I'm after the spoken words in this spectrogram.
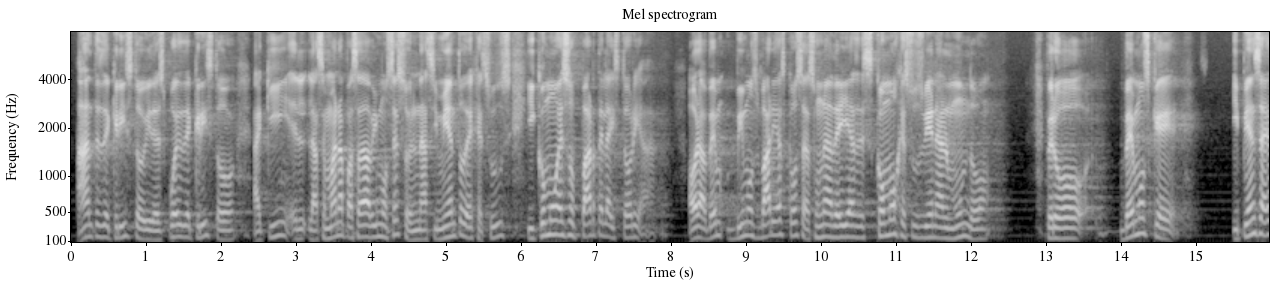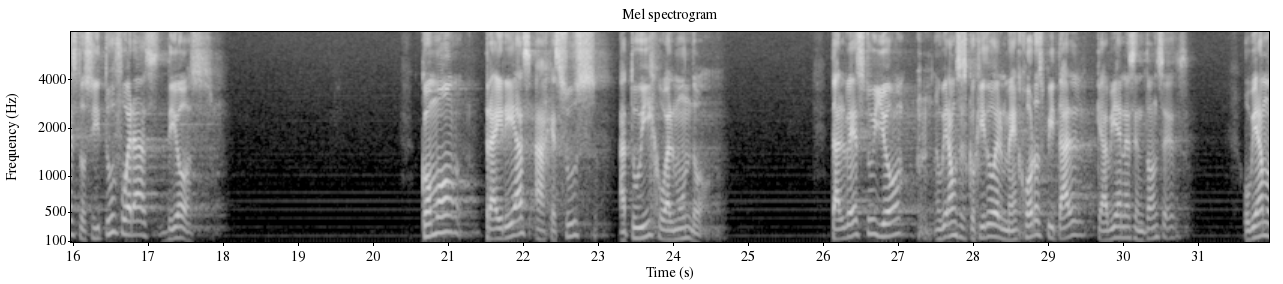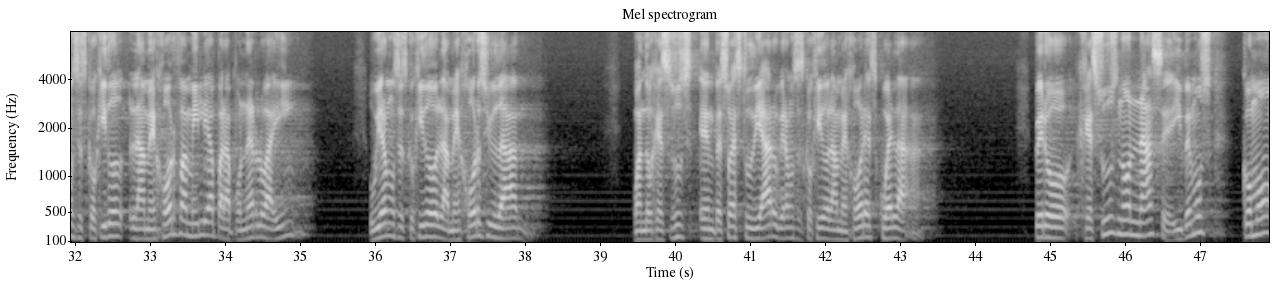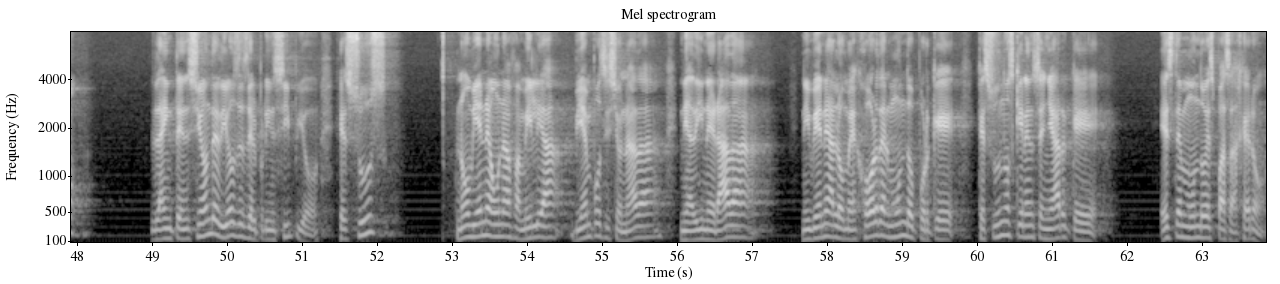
antes de Cristo y después de Cristo. Aquí la semana pasada vimos eso, el nacimiento de Jesús y cómo eso parte la historia. Ahora vimos varias cosas, una de ellas es cómo Jesús viene al mundo, pero vemos que, y piensa esto, si tú fueras Dios, ¿cómo traerías a Jesús, a tu Hijo, al mundo? Tal vez tú y yo hubiéramos escogido el mejor hospital que había en ese entonces. Hubiéramos escogido la mejor familia para ponerlo ahí. Hubiéramos escogido la mejor ciudad. Cuando Jesús empezó a estudiar, hubiéramos escogido la mejor escuela. Pero Jesús no nace y vemos cómo la intención de Dios desde el principio. Jesús no viene a una familia bien posicionada, ni adinerada, ni viene a lo mejor del mundo, porque Jesús nos quiere enseñar que este mundo es pasajero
